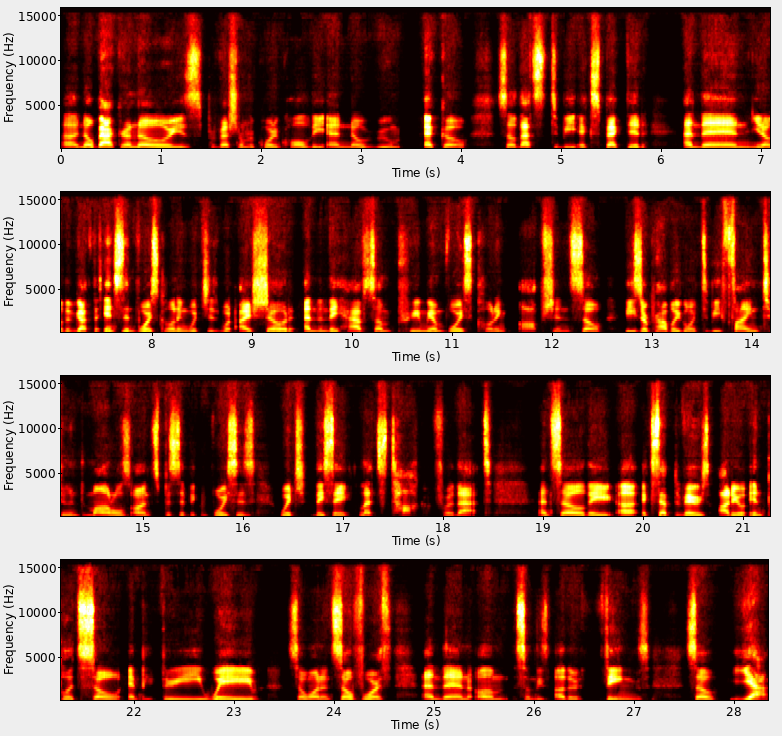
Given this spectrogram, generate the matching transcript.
uh, no background noise, professional recording quality, and no room echo. So that's to be expected. And then, you know, they've got the instant voice cloning, which is what I showed. And then they have some premium voice cloning options. So these are probably going to be fine tuned models on specific voices, which they say, let's talk for that. And so they uh, accept various audio inputs. So MP3, WAV, so on and so forth. And then um, some of these other things. So yeah,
